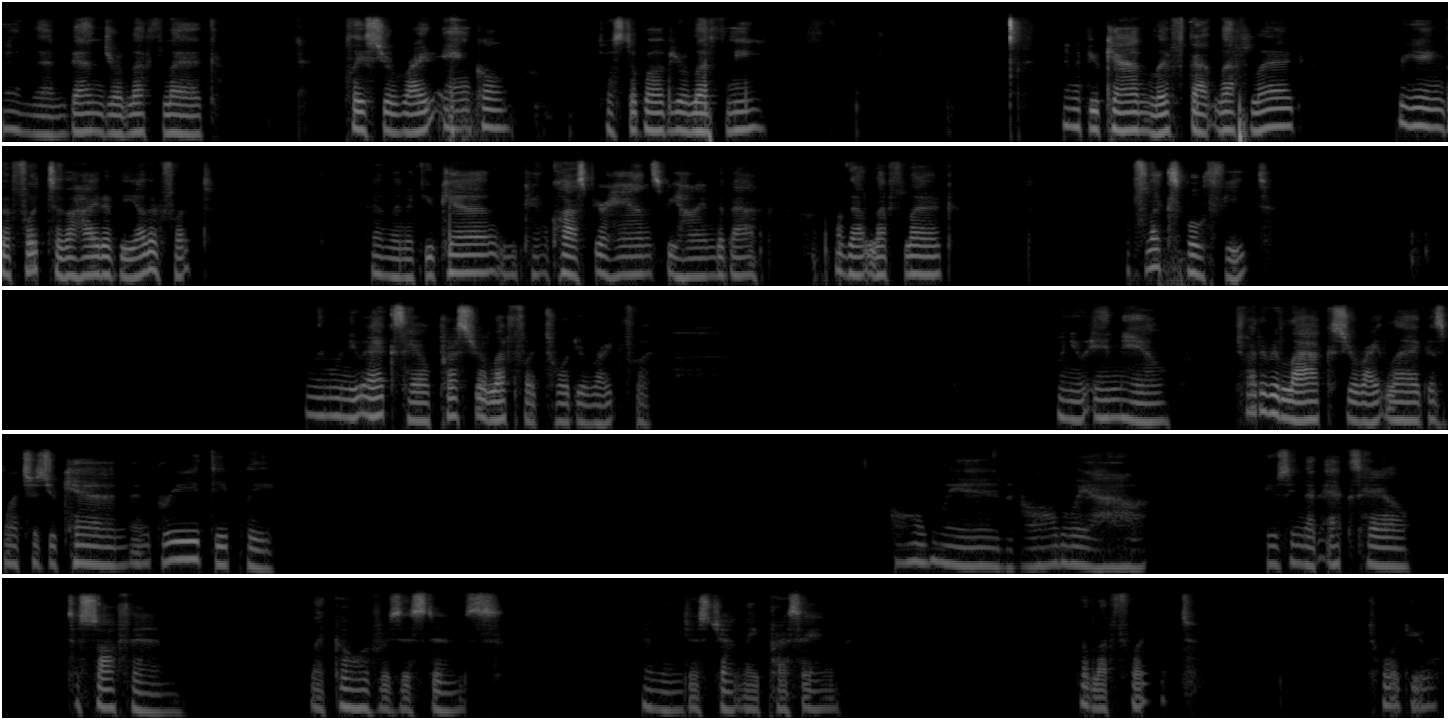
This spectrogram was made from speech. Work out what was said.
And then bend your left leg. Place your right ankle just above your left knee. And if you can, lift that left leg, bringing the foot to the height of the other foot. And then, if you can, you can clasp your hands behind the back of that left leg. Flex both feet. And then when you exhale, press your left foot toward your right foot. When you inhale, try to relax your right leg as much as you can and breathe deeply. All the way in and all the way out, using that exhale to soften, let go of resistance, and then just gently pressing the left foot toward you.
